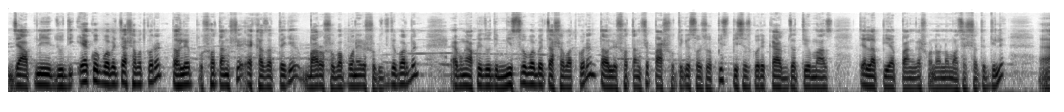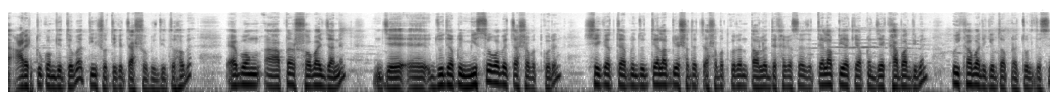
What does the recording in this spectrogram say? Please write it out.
যে আপনি যদি এককভাবে চাষাবাদ করেন, তাহলে শতাংশে এক হাজার থেকে বারোশো বা পনেরোশো পিস দিতে পারবেন এবং আপনি যদি মিশ্রভাবে চাষাবাদ করেন, তাহলে শতাংশে পাঁচশো থেকে ছয়শো পিস, বিশেষ করে কার্প জাতীয় মাছ, তেলাপিয়া, পাঙ্গাস অন্যান্য মাছের সাথে দিলে আরেকটু কম দিতে হবে, তিনশো থেকে চারশো পিস দিতে হবে। এবং আপনারা সবাই জানেন যে যদি আপনি মিশ্রভাবে চাষাবাদ করেন, সেক্ষেত্রে আপনি যদি তেলাপিয়ার সাথে চাষাবাদ করেন, তাহলে দেখা গেছে যে তেলাপিয়াকে আপনি যে খাবার দিবেন, ওই খাবারই কিন্তু আপনার চলতেছে।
